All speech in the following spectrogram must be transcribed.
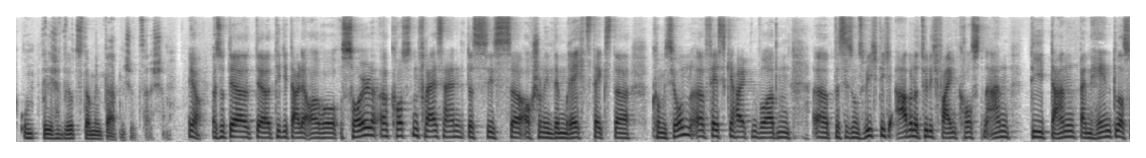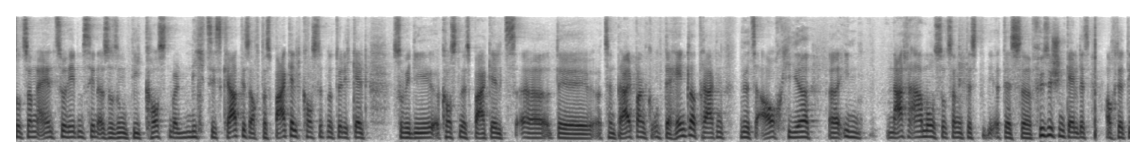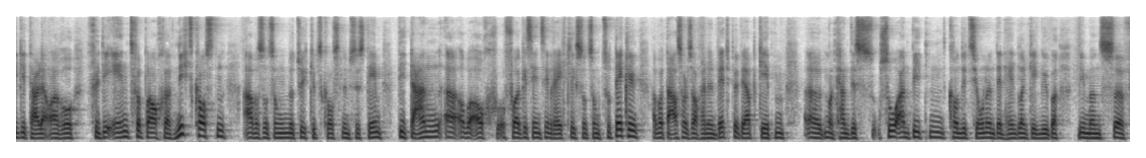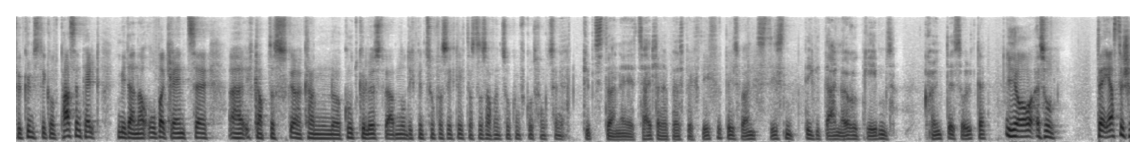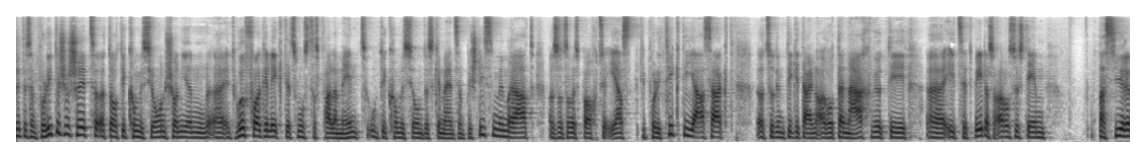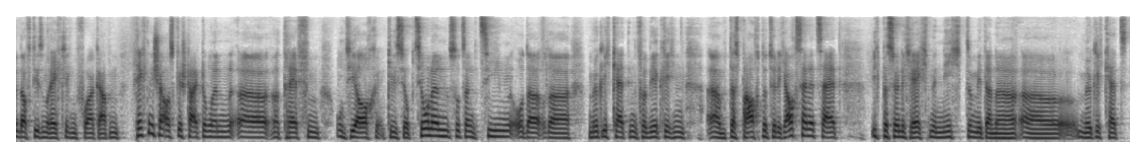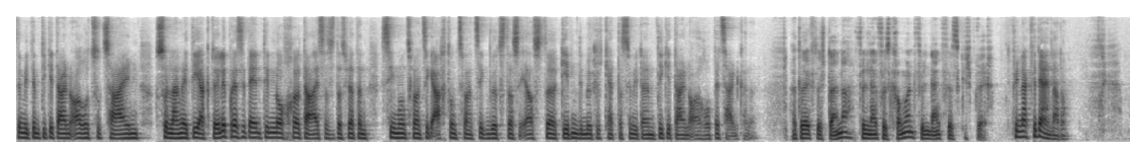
Und wie wird es dann mit dem Datenschutz ausschauen? Ja, also der, der digitale Euro soll äh, kostenfrei sein. Das ist äh, auch schon in dem Rechtstext der Kommission äh, festgehalten worden. Äh, das ist uns wichtig. Aber natürlich fallen Kosten an, die dann beim Händler sozusagen einzuheben sind. Also die Kosten, weil nichts ist gratis. Auch das Bargeld kostet natürlich Geld. So wie die Kosten des Bargelds äh, der Zentralbank und der Händler tragen, wird es auch hier äh, in Nachahmung sozusagen des, des äh, physischen Geldes, auch der digitale Euro für die Endverbraucher nichts kosten, aber sozusagen natürlich gibt es Kosten im System, die dann äh, aber auch vorgesehen sind, rechtlich sozusagen zu deckeln. Aber da soll es auch einen Wettbewerb geben. Äh, man kann das so anbieten, Konditionen den Händlern gegenüber, wie man es äh, für günstig und passend hält, mit einer Obergrenze. Äh, ich glaube, das äh, kann gut gelöst werden und ich bin zuversichtlich, dass das auch in Zukunft gut funktioniert. Gibt es da eine zeitliche Perspektive, bis wann es diesen digitalen Euro geben könnte, sollte? Ja, also der erste Schritt ist ein politischer Schritt. Da hat die Kommission schon ihren äh, Entwurf vorgelegt. Jetzt muss das Parlament und die Kommission das gemeinsam beschließen mit dem Rat. Also es braucht zuerst die Politik, die Ja sagt äh, zu dem digitalen Euro. Danach wird die äh, EZB, das Eurosystem, basierend auf diesen rechtlichen Vorgaben technische Ausgestaltungen äh, treffen und hier auch gewisse Optionen sozusagen ziehen oder, oder Möglichkeiten verwirklichen. Ähm, das braucht natürlich auch seine Zeit. Ich persönlich rechne nicht mit einer äh, Möglichkeit, mit dem digitalen Euro zu zahlen, solange die aktuelle Präsidentin noch äh, da ist. Also das wird dann 27, 28 wird es das erst äh, geben, die Möglichkeit, dass Sie mit einem digitalen Euro bezahlen können. Herr Direktor Steiner, vielen Dank fürs Kommen, vielen Dank fürs Gespräch. Vielen Dank für die Einladung.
